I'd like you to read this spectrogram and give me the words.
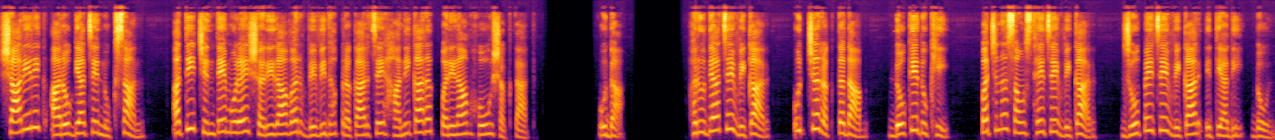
शारीरिक आरोग्याचे नुकसान अतिचिंतेमुळे शरीरावर विविध प्रकारचे हानिकारक परिणाम होऊ शकतात. उदा. हृदयाचे विकार उच्च रक्तदाब डोकेदुखी पचनसंस्थेचे विकार झोपेचे विकार इत्यादी. दोन.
